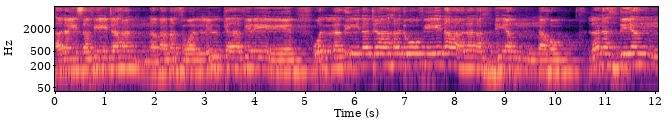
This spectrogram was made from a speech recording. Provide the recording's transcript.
أليس في جهنم مثوى للكافرين؟ والذين جاهدوا فينا لنهدينهم لنهدينهم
